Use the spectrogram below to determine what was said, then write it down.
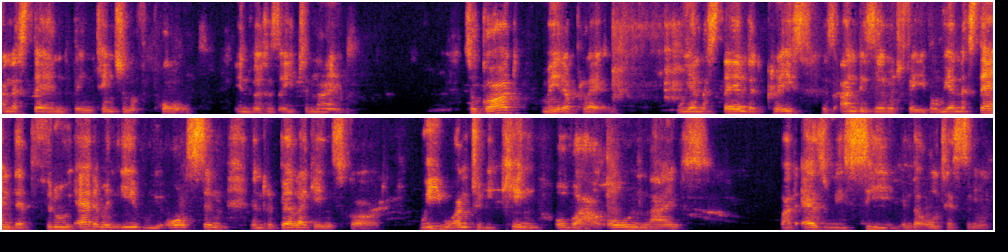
understand the intention of Paul in verses 8 to 9. So God made a plan we understand that grace is undeserved favor. We understand that through Adam and Eve, we all sin and rebel against God. We want to be king over our own lives. But as we see in the Old Testament,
